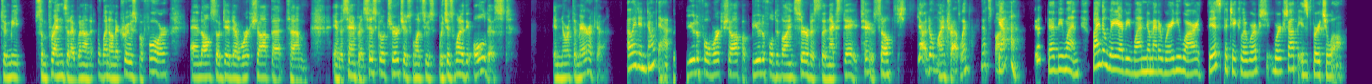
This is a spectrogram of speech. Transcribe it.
to meet some friends that I went on went on a cruise before, and also did a workshop at um, in the San Francisco church, is which is one of the oldest in North America. Oh, I didn't know that. Beautiful workshop, a beautiful divine service the next day too. So, yeah, I don't mind traveling. That's fine. Yeah. Good. That'd be one. By the way, everyone, no matter where you are, this particular work- workshop is virtual.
